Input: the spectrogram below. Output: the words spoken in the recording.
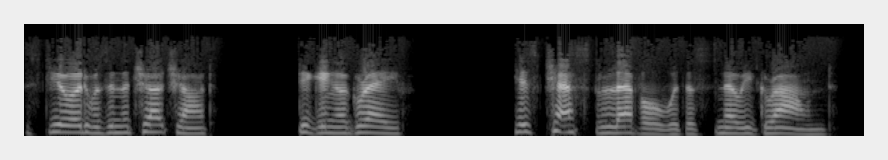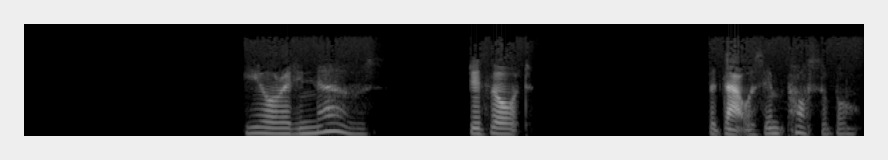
The steward was in the churchyard, digging a grave, his chest level with the snowy ground. He already knows, she thought. But that was impossible.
